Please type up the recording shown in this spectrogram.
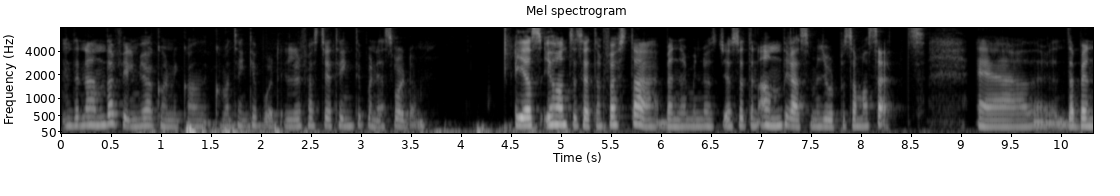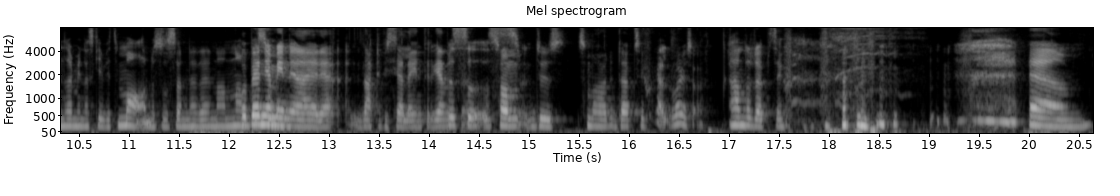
Den enda film jag kunde komma att tänka på, eller det första jag tänkte på när jag såg dem, Jag, jag har inte sett den första Benjamin, jag har sett den andra som är gjord på samma sätt. Eh, där Benjamin har skrivit manus och sen är det en annan Och Benjamin person. är den artificiella intelligensen Precis. som, du, som har döpt sig själv, var det så? Han har döpt sig själv. Ehm,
